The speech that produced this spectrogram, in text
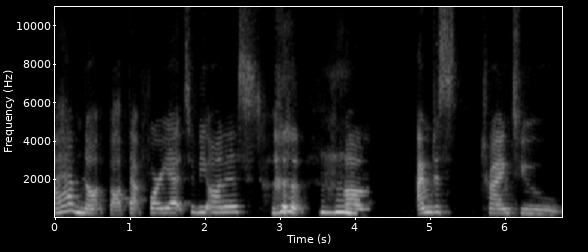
i have not thought that far yet to be honest Mm-hmm. um i'm just trying to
